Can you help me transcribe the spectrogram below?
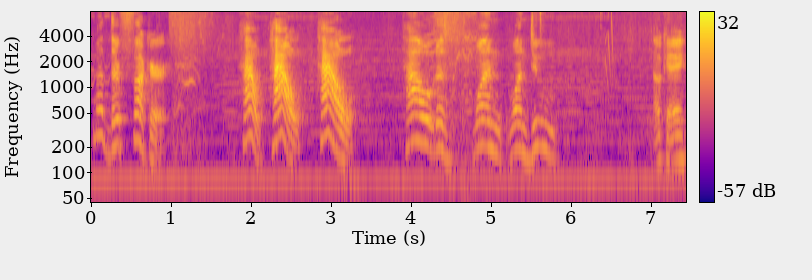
Motherfucker. How? How? How? How does one one do Okay.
